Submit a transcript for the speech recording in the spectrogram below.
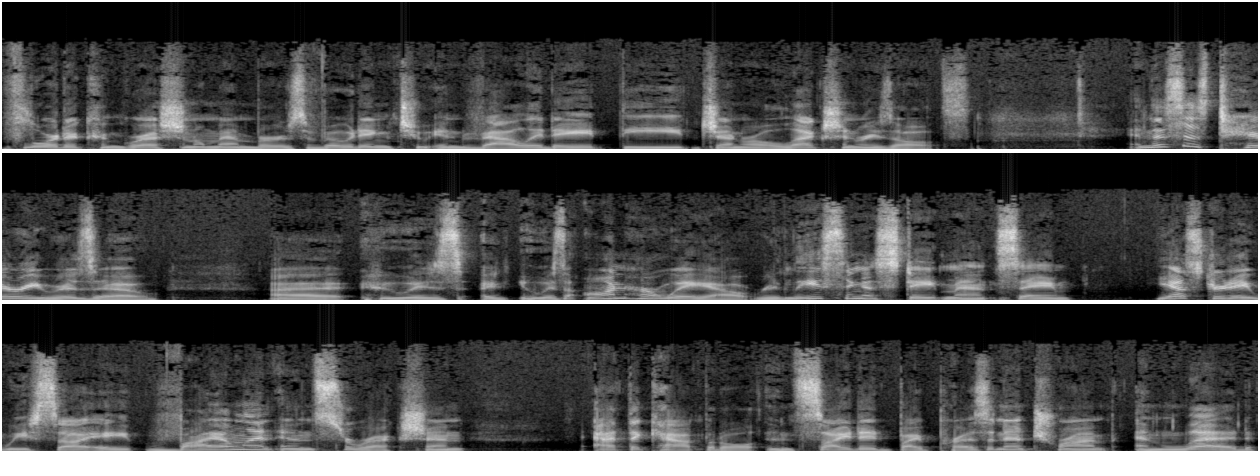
Florida congressional members voting to invalidate the general election results. And this is Terry Rizzo, uh, who is uh, who is on her way out, releasing a statement saying, "Yesterday we saw a violent insurrection at the Capitol, incited by President Trump and led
